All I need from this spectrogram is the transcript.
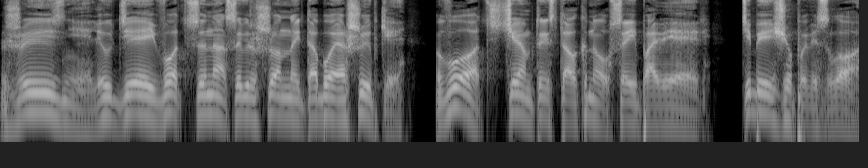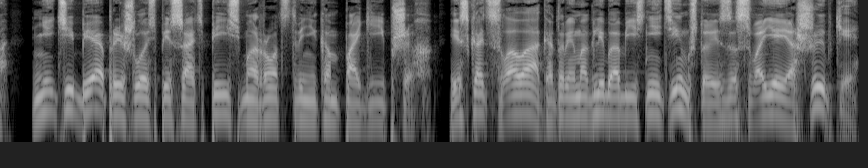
Жизни, людей – вот цена совершенной тобой ошибки. Вот с чем ты столкнулся, и поверь, тебе еще повезло. Не тебе пришлось писать письма родственникам погибших. Искать слова, которые могли бы объяснить им, что из-за своей ошибки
